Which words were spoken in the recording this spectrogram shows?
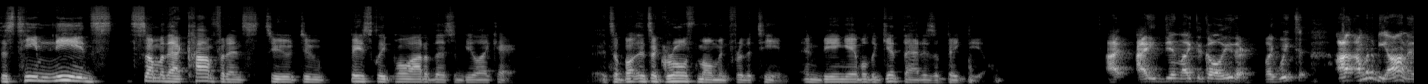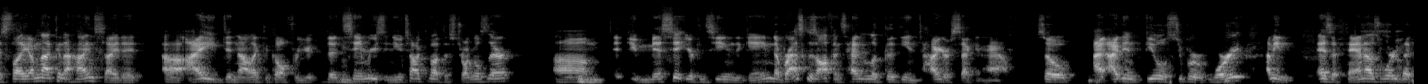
this team needs some of that confidence to to basically pull out of this and be like, hey, it's a it's a growth moment for the team, and being able to get that is a big deal. I, I didn't like the goal either. Like we, t- I, am going to be honest. Like I'm not going to hindsight it. Uh, I did not like the goal for you. The Mhm. same reason you talked about the struggles there. Um, Mhm. If you miss it, you're conceding the game. Nebraska's offense hadn't looked good the entire second half, so I, I didn't feel super worried. I mean, as a fan, I was worried, but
